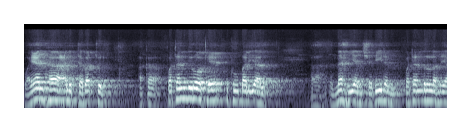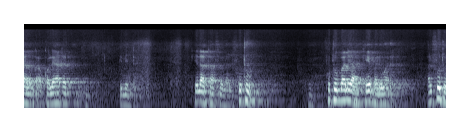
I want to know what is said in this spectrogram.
وينهى عن التبتل أكا فتندرو كفتوة باليالة آه. نهيا شديدا فتندر لم يالك أقليات بمنتا كلا كافل الفتوة فتوة باليالة كي بلي ولا الفتو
